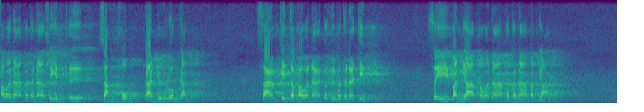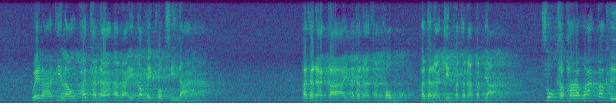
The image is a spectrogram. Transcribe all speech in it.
ภาวนาพัฒนาศีลคือสังคมการอยู่ร่วมกันสามจิตภาวนาก็คือพัฒนาจิตสี่ปัญญาภาวนาพัฒนาปัญญา เวลาที่เราพัฒนาอะไรต้องให้ครบสี่ด้าน พัฒนากายพัฒนาสังคม พัฒนาจิตพัฒนาปัญญา สุขภาวะก็คือ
